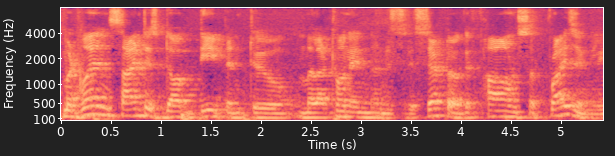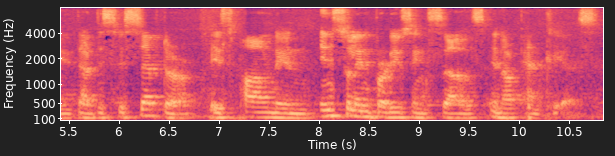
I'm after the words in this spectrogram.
But when scientists dug deep into melatonin and its receptor, they found surprisingly that this receptor is found in insulin producing cells in our pancreas.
